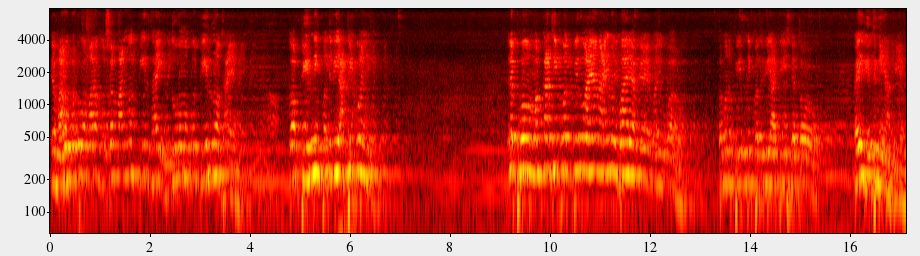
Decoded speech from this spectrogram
કે મારું બધું અમારા મુસલમાનનો પીર થાય, હિન્દુઓમાં કોઈ પીર નો થાય એમ. તો આ પીરની પદવી આપી કોને એટલે મક્કાથી પોત પીરું આયા ને આઈને ઊભા રહ્યા કે, ભાઈ ઊભા રહો. તમને પીરની પદવી આપી છે તો કઈ રીતની આપી એમ?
